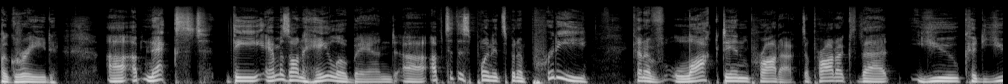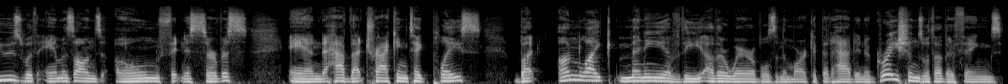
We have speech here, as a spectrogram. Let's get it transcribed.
Agreed. Uh, up next, the Amazon Halo Band. Uh, up to this point, it's been a pretty kind of locked in product, a product that you could use with Amazon's own fitness service and have that tracking take place. But unlike many of the other wearables in the market that had integrations with other things,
